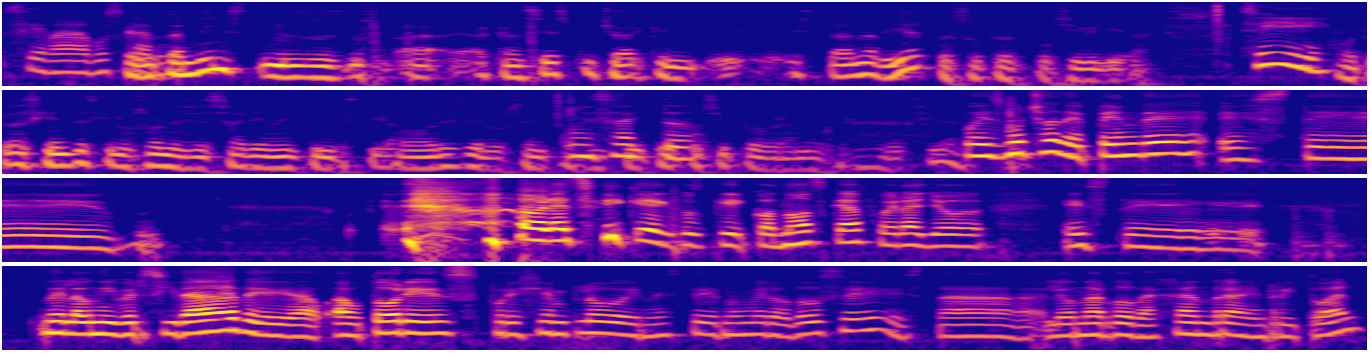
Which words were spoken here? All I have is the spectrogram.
se va buscando. Pero también alcancé a escuchar que eh, están abiertas otras posibilidades. Sí. Otras gentes que no son necesariamente investigadores de los centros, institutos y programas de la universidad. Pues mucho depende, este ahora sí que pues que conozca fuera yo este de la universidad de autores, por ejemplo, en este número 12 está Leonardo Dajandra en Ritual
